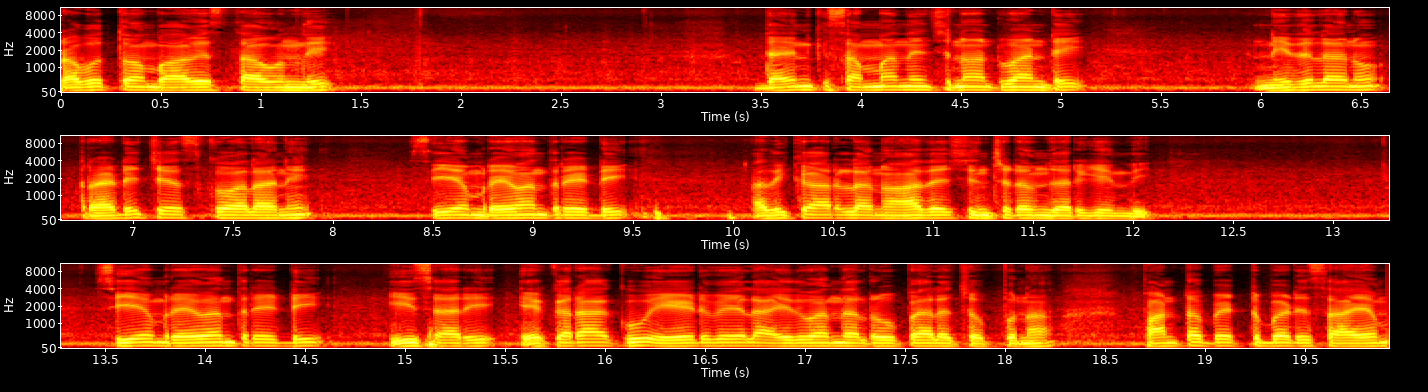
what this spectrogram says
ప్రభుత్వం భావిస్తూ ఉంది. దానికి సంబంధించినటువంటి నిధులను రెడీ చేసుకోవాలని సీఎం రేవంత్ రెడ్డి అధికారులను ఆదేశించడం జరిగింది. సీఎం రేవంత్ రెడ్డి ఈసారి ఎకరాకు ఏడు వేల ఐదు వందల రూపాయల చొప్పున పంట పెట్టుబడి సాయం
